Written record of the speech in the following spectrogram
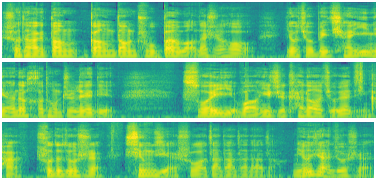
说他当刚当初办网的时候，要求被签一年的合同之类的。”所以网一直开到九月底，你看说的都是星姐说咋咋咋咋咋，明显就是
